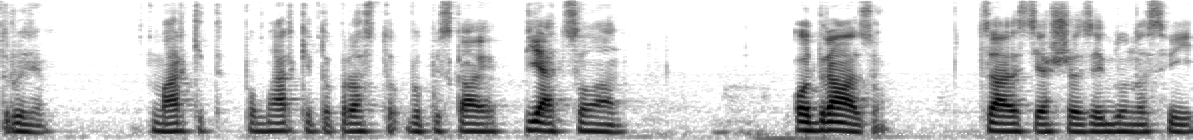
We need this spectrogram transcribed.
Друзі, маркет по маркету просто випускаю 5 солан. Одразу. Зараз я ще зайду на свій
